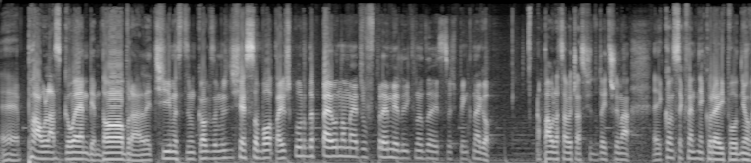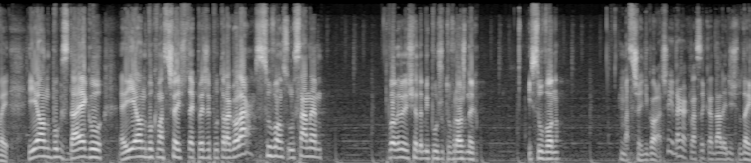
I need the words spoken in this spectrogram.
E, Paula z Gołębiem, dobra, lecimy z tym koksem, już dzisiaj sobota, już kurde pełno meczów w Premier League, no to jest coś pięknego. A Paula cały czas się tutaj trzyma e, konsekwentnie Korei Południowej. Jeon Buk z Daegu, e, Jeon Buk ma strzelić tutaj powyżej półtora gola, Suwon z Ulsanem. Powyżej 7,5 rzutów rożnych. I Suwon ma strzelić gola, czyli taka klasyka dalej dziś tutaj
